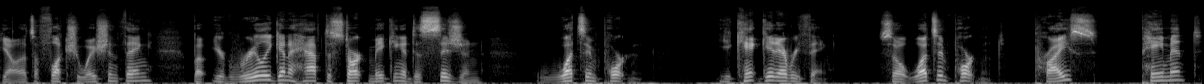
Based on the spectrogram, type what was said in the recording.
you know that's a fluctuation thing, but you're really going to have to start making a decision. What's important? You can't get everything. So what's important? Price, payment,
